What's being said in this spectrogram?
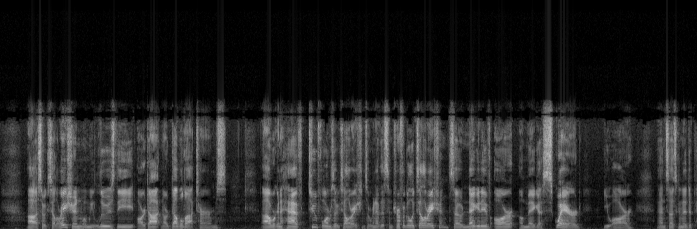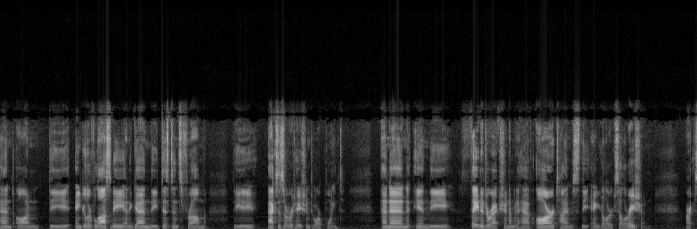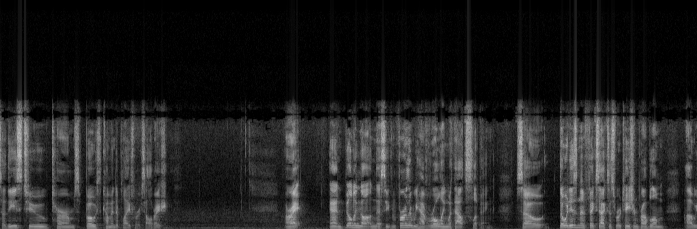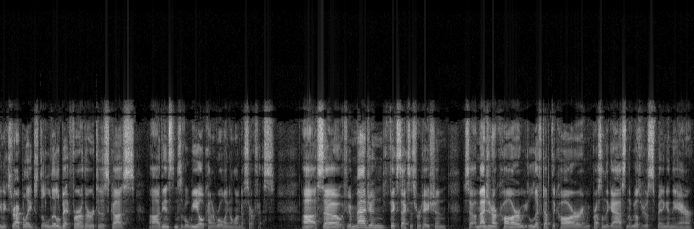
Uh, so acceleration, when we lose the r dot and r double dot terms, uh, we're going to have two forms of acceleration. So we're going to have the centrifugal acceleration, so negative r omega squared ur, and so that's going to depend on the angular velocity and again the distance from the axis of rotation to our point. And then in the theta direction, I'm going to have r times the angular acceleration. All right, so these two terms both come into play for acceleration. All right, and building on this even further, we have rolling without slipping. So though it isn't a fixed axis rotation problem, uh, we can extrapolate just a little bit further to discuss uh, the instance of a wheel kind of rolling along a surface. Uh, so if you imagine fixed axis rotation, so imagine our car, we lift up the car and we press on the gas and the wheels are just spinning in the air.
